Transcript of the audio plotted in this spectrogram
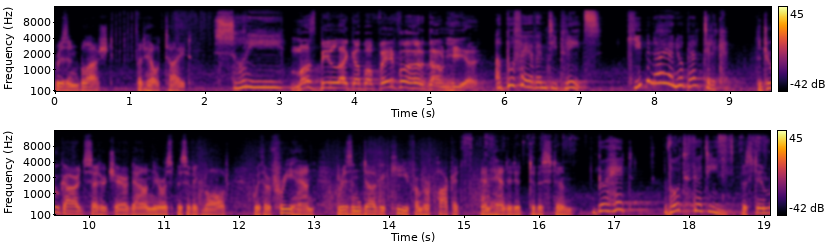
Rysn blushed, but held tight. Sorry. Must be like a buffet for her down here. A buffet of empty plates. Keep an eye on your belt, Tillich. The two guards set her chair down near a specific vault. With her free hand, Rysn dug a key from her pocket and handed it to Vstim. Go ahead. Vote 13. Vstim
